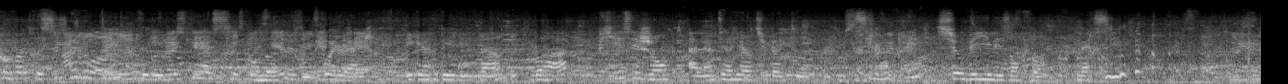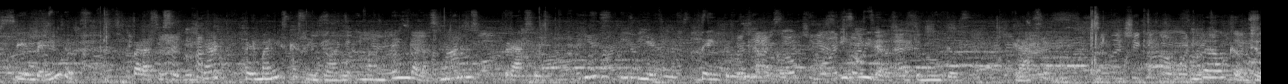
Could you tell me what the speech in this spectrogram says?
Pour votre sécurité, veuillez rester assis pendant tout le voyage et garder les mains, bras, pieds et jambes à l'intérieur du bateau. S'il vous plaît, surveillez les enfants. Merci. Bienvenidos. Para su seguridad, permanezca sentado y mantenga las manos, brazos, pies y piernas dentro del barco. Y cuide los pequeñitos. Gracias. Welcome to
